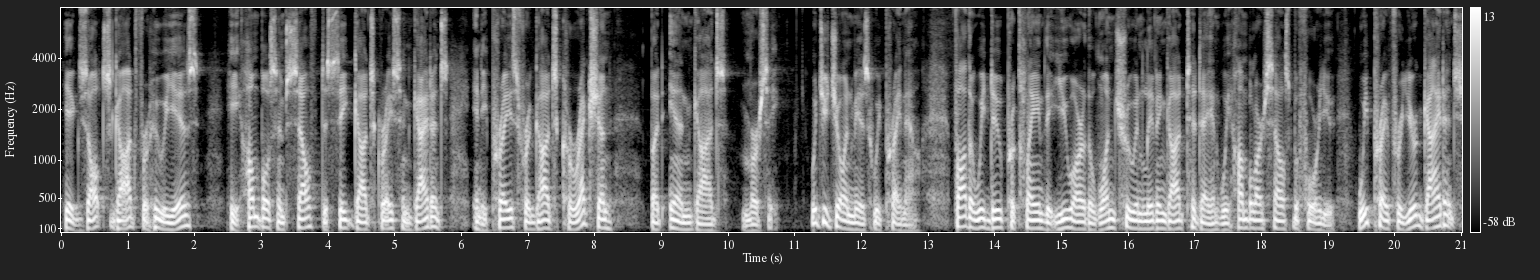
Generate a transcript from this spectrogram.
he exalts God for who he is, he humbles himself to seek God's grace and guidance, and he prays for God's correction, but in God's mercy. Would you join me as we pray now? Father, we do proclaim that you are the one true and living God today, and we humble ourselves before you. We pray for your guidance,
